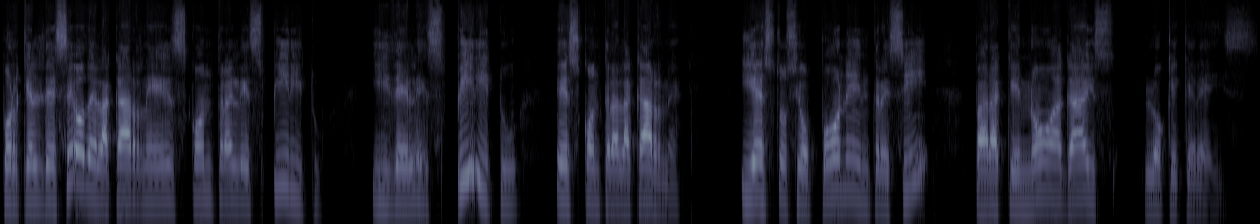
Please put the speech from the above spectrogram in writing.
porque el deseo de la carne es contra el espíritu y del espíritu es contra la carne. Y esto se opone entre sí para que no hagáis lo que queréis.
